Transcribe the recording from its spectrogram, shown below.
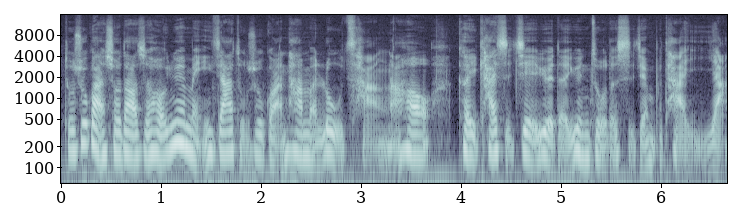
图书馆收到之后，因为每一家图书馆他们入场，然后可以开始借阅的运作的时间不太一样，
